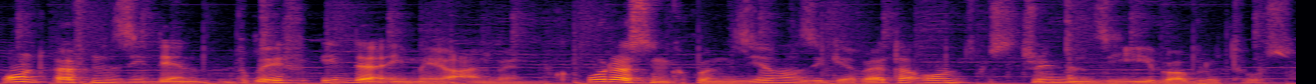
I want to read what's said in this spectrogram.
und öffnen Sie den Brief in der E-Mail-Anwendung oder synchronisieren Sie Geräte und streamen sie über Bluetooth.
